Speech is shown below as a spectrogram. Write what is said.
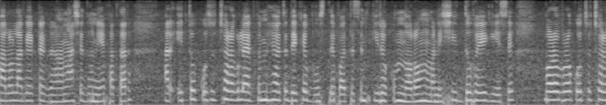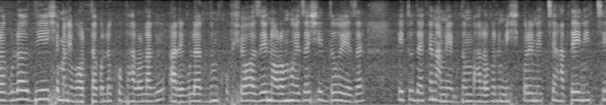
ভালো লাগে, একটা ঘ্রাণ আসে ধনিয়া পাতার। আর এত কচুর ছড়াগুলো একদম হয়তো দেখে বুঝতে পারতেছেন কীরকম নরম মানে সিদ্ধ হয়ে গিয়েছে। বড় বড় কচুর ছড়াগুলো দিয়ে সে মানে ভর্তা করলে খুব ভালো লাগে। আর এগুলো একদম খুব সহজেই নরম হয়ে যায়, সিদ্ধ হয়ে যায়। এই তো দেখেন আমি একদম ভালো করে মিক্স করে নিচ্ছি, হাতেই নিচ্ছি।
